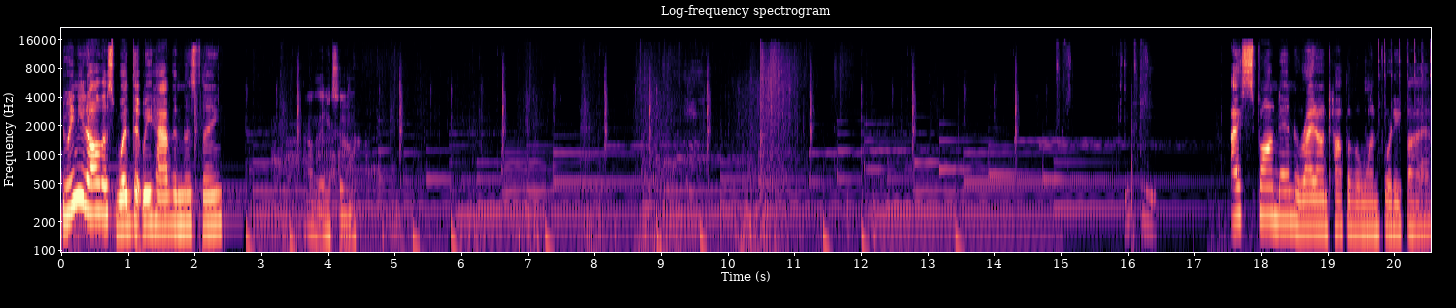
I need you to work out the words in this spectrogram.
Do we need all this wood that we have in this thing? I don't think so. I spawned in right on top of a 145.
